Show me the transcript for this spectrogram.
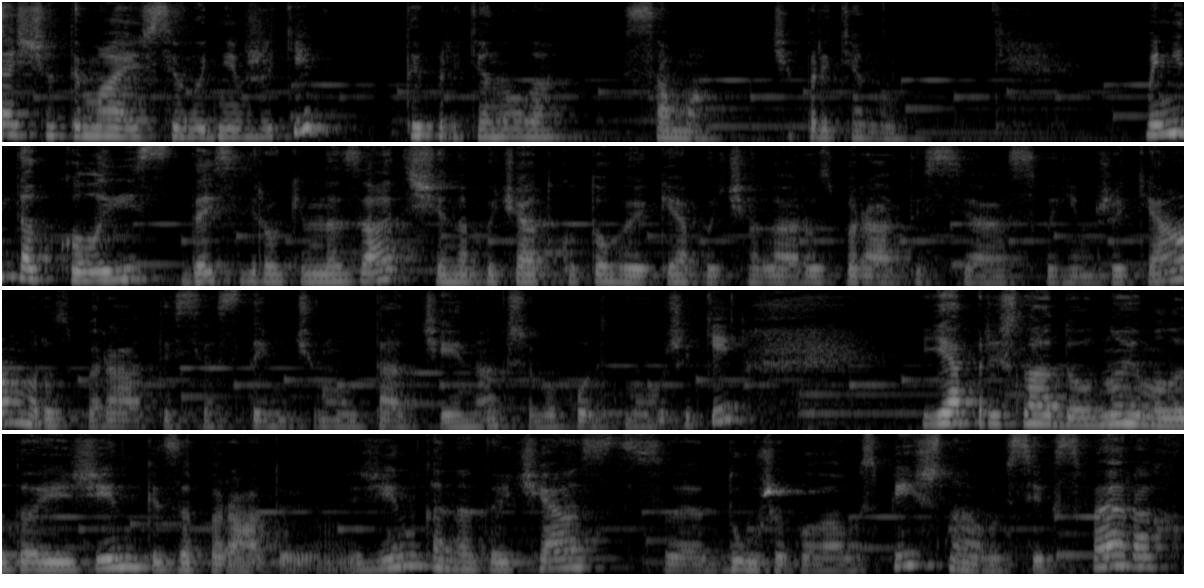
все, що ти маєш сьогодні в житті, ти притягнула сама чи притягнув. Мені так колись, 10 років назад, ще на початку того, як я почала розбиратися своїм життям, розбиратися з тим, чому так чи інакше виходить в моєму житті, я прийшла до одної молодої жінки за порадою. Жінка на той час дуже була успішна у всіх сферах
